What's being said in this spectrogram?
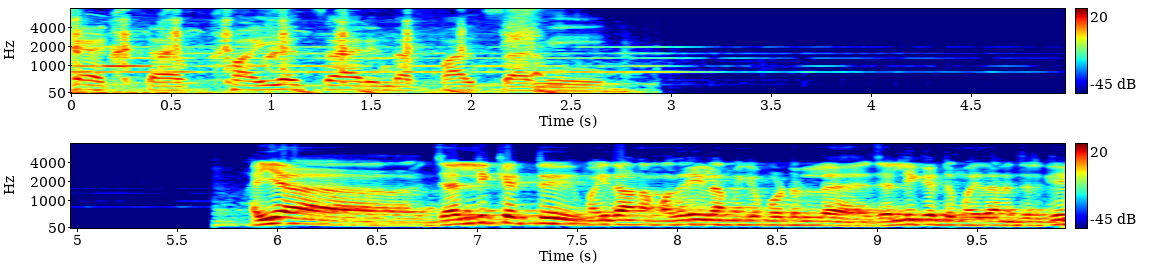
கேட்ட பையன் சார் இந்த பால்சாமி. ஐயா ஜல்லிக்கட்டு மைதானம் மதுரையில் அமைக்கப்பட்டுள்ள ஜல்லிக்கட்டு மைதானத்திற்கு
